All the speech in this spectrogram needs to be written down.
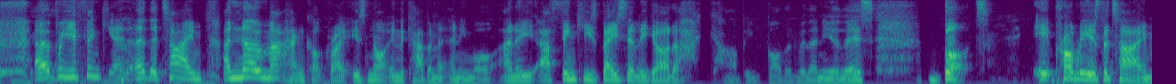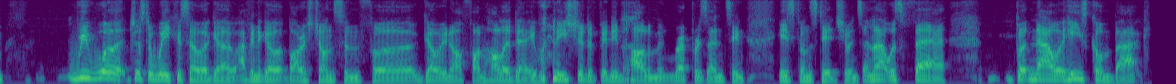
Uh, but you think at, at the time, I know Matt Hancock, right, is not in the cabinet anymore, and he, I think he's basically gone. "Ah, I can't be bothered with any of this, but it probably is the time. We were just a week or so ago having a go at Boris Johnson for going off on holiday when he should have been in Parliament representing his constituents, and that was fair. But now he's come back,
